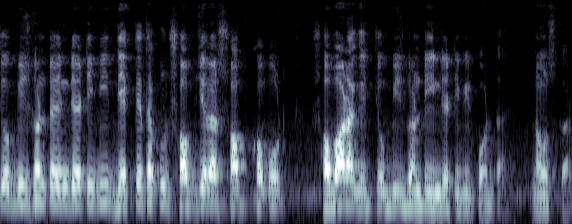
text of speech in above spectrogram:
চব্বিশ ঘণ্টা ইন্ডিয়া টিভি। দেখতে থাকুন সব জেলার সব খবর। সবার আগে চব্বিশ ঘণ্টা ইন্ডিয়া টিভির পর্দায়। নমস্কার।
